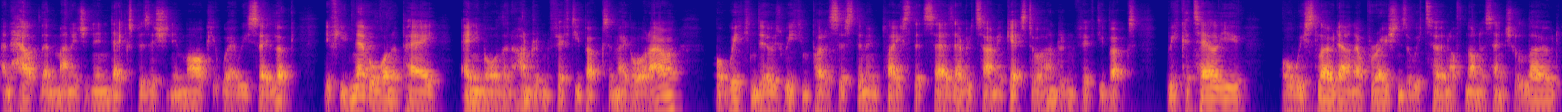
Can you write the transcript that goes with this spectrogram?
and help them manage an index position in market where we say, look, if you never want to pay any more than 150 bucks a megawatt hour, what we can do is we can put a system in place that says every time it gets to 150 bucks, we curtail you or we slow down operations or we turn off non-essential load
